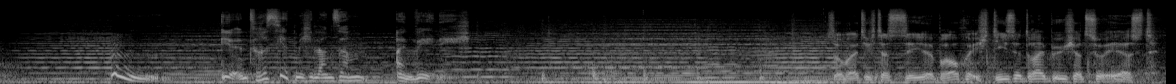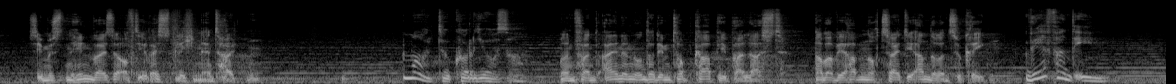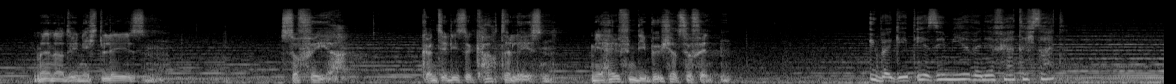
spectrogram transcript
Ihr interessiert mich langsam ein wenig. Soweit ich das sehe, brauche ich diese drei Bücher zuerst. Sie müssten Hinweise auf die restlichen enthalten. Molto curioso. Man fand einen unter dem Topkapi-Palast. Aber wir haben noch Zeit, die anderen zu kriegen. Wer fand ihn? Männer, die nicht lesen. Sophia, könnt ihr diese Karte lesen? Mir helfen, die Bücher zu finden. Übergebt ihr sie mir, wenn ihr fertig seid?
